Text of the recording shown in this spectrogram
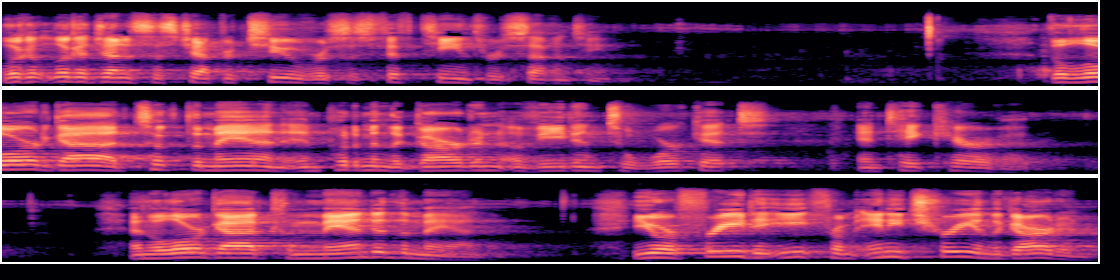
Look at, look at Genesis chapter 2, verses 15 through 17. The Lord God took the man and put him in the Garden of Eden to work it and take care of it. And the Lord God commanded the man, You are free to eat from any tree in the garden,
